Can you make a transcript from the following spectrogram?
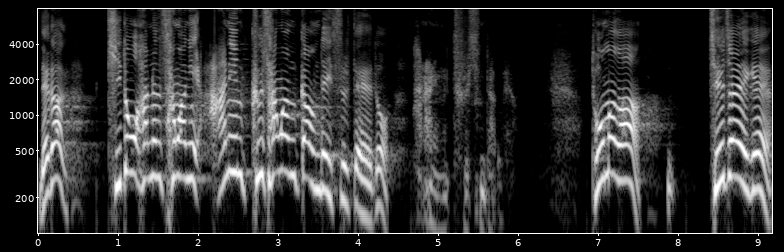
내가 기도하는 상황이 아닌 그 상황 가운데 있을 때에도 하나님은 들으신다고요. 도마가 제자에게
